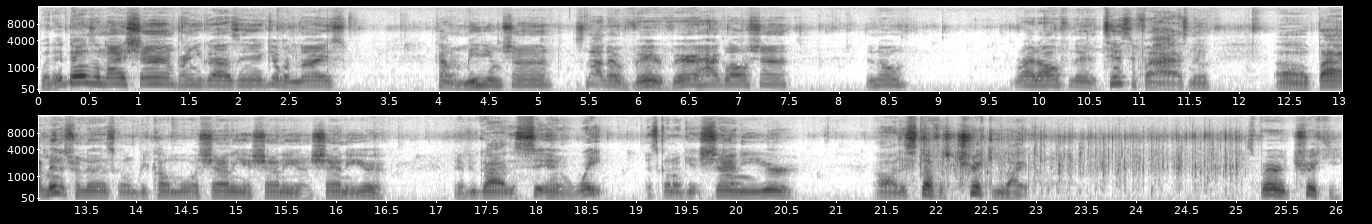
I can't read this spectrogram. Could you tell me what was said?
But it does a nice shine, bring you guys in, give a nice kind of medium shine. It's not that very, very high gloss shine, you know, right off. Then it intensifies now. Uh, five minutes from now, it's going to become more shiny and shinier and shinier. If you guys are sitting and wait, it's going to get shinier. Uh, this stuff is tricky, like, it's very tricky.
